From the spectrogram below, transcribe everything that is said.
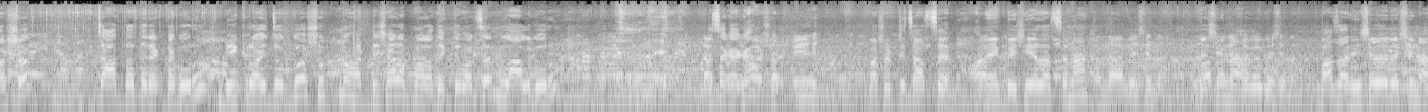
দর্শক চার দাঁতের একটা গরু বিক্রয়যোগ্য শুকনো হাড্ডি সার আপনারা দেখতে পাচ্ছেন লাল গরু। আচ্ছা কাকা? বাষট্টি চাচ্ছেন অনেক বেশি হয়ে যাচ্ছে না? না বেশি না। বেশি না? বেশি না। বাজার হিসেবে বেশি না?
